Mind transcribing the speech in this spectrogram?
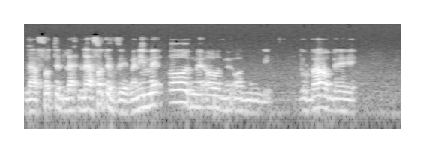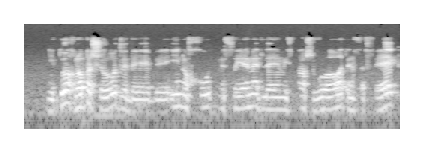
לעשות לעשות את זה, ואני מאוד מאוד מאוד ממליץ. מדובר בניתוח לא פשוט ובאי נוחות מסוימת למספר שבועות, אין ספק,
